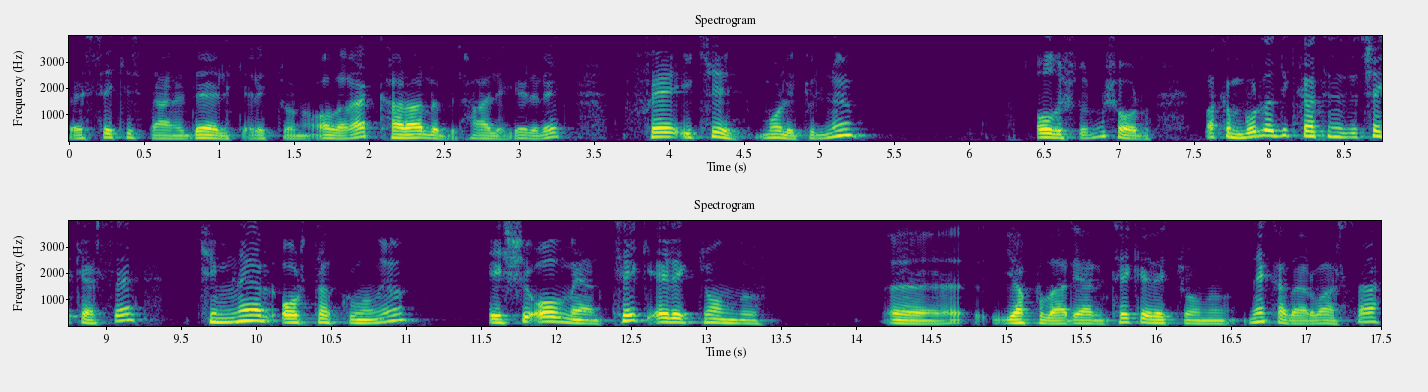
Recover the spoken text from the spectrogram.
ve 8 tane değerlik elektronu olarak kararlı bir hale gelerek F2 molekülünü oluşturmuş oldu. Bakın burada dikkatinizi çekerse kimler ortak kullanıyor? Eşi olmayan tek elektronlu e, yapılar yani tek elektronu ne kadar varsa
